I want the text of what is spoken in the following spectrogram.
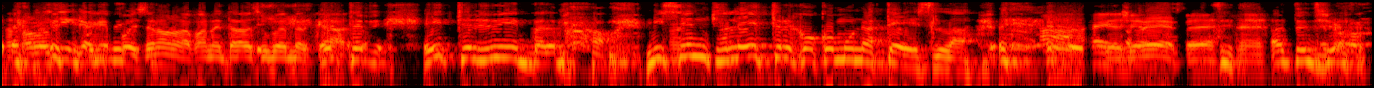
Ma non lo dica che poi se no non la fanno entrare al È, supermercato ter- è terribile, ma mi sento elettrico come una Tesla. Ah, Mi ecco. piacerebbe eh. Eh. Attenzione.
